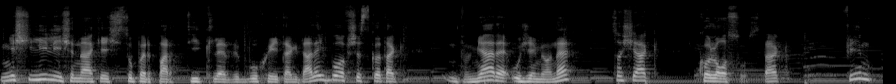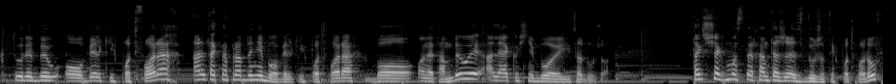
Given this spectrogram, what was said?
nie silili się na jakieś super partikle, wybuchy i tak dalej. Było wszystko tak w miarę uziemione, coś jak Kolosus, tak? Film, który był o wielkich potworach, ale tak naprawdę nie było o wielkich potworach, bo one tam były, ale jakoś nie było ich za dużo. Tak czy jak w Monster Hunterze jest dużo tych potworów,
